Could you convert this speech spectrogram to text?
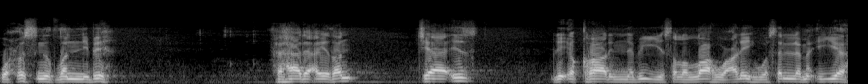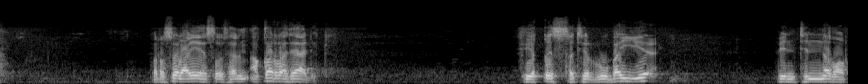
وحسن الظن به. فهذا أيضا جائز لإقرار النبي صلى الله عليه وسلم إياه. الرسول عليه الصلاة والسلام أقر ذلك في قصة الربيع بنت النضر.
